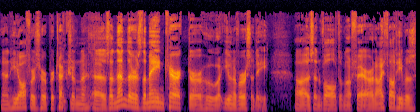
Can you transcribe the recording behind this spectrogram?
And he offers her protection as, and then there's the main character who at university uh, is involved in an affair, and I thought he was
